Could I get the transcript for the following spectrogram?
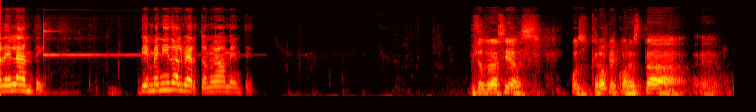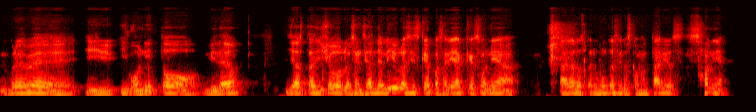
Adelante. Bienvenido, Alberto, nuevamente. Muchas gracias. Pues creo que con esta eh, breve y, bonito video ya está dicho lo esencial del libro, así es que pasaría que Sonia haga las preguntas y los comentarios. Sonia.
